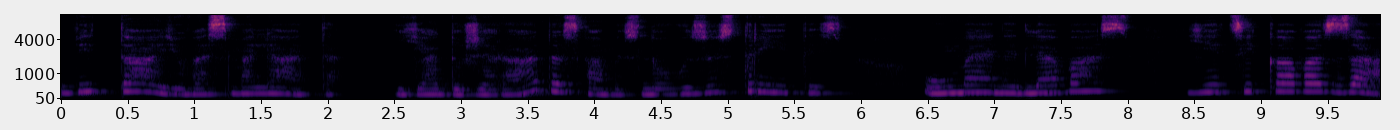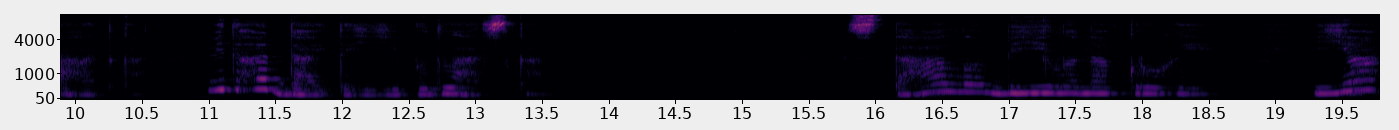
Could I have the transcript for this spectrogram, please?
Вітаю вас, малята! Я дуже рада з вами знову зустрітись. У мене для вас є цікава загадка. Відгадайте її, будь ласка. Стало біло навкруги, я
